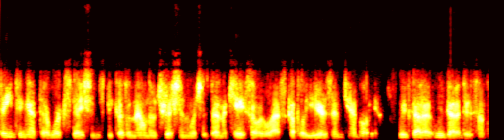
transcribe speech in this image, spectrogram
fainting at their workstations because of malnutrition, which has been the case over the last couple of years in Cambodia. We've got to we've got to do something.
